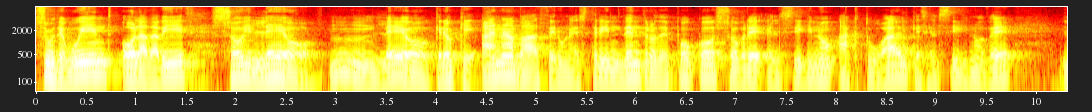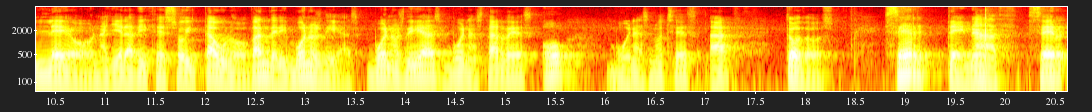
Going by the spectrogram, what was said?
Sue the Wind, hola David, soy Leo. Mm, Leo, creo que Ana va a hacer un stream dentro de poco sobre el signo actual, que es el signo de Leo. Nayera dice, soy Tauro. Vanderin, buenos días. Buenos días, buenas tardes o buenas noches a todos. Ser tenaz, ser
